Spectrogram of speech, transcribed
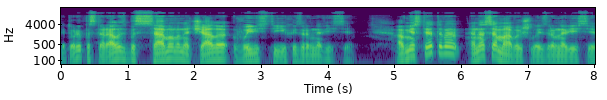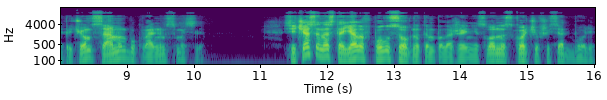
которая постаралась бы с самого начала вывести их из равновесия. А вместо этого она сама вышла из равновесия, причем в самом буквальном смысле. Сейчас она стояла в полусогнутом положении, словно скорчившись от боли,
